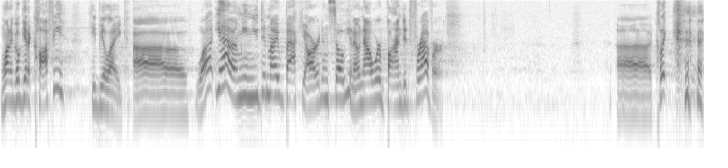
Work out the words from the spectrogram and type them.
want to go get a coffee? He'd be like, uh, What? Yeah, I mean, you did my backyard, and so, you know, now we're bonded forever. Uh, click.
